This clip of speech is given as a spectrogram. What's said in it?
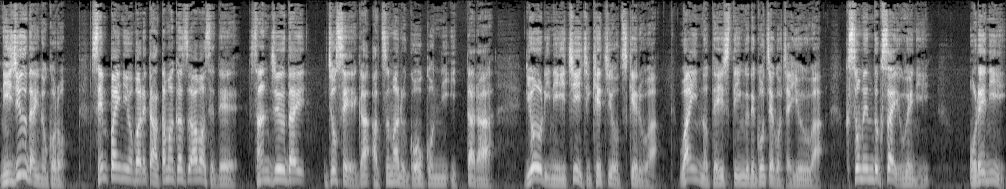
う。20代の頃、先輩に呼ばれた頭数合わせで30代女性が集まる合コンに行ったら、料理にいちいちケチをつけるわ。ワインのテイスティングでごちゃごちゃ言うわ。クソめんどくさい上に、俺に、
